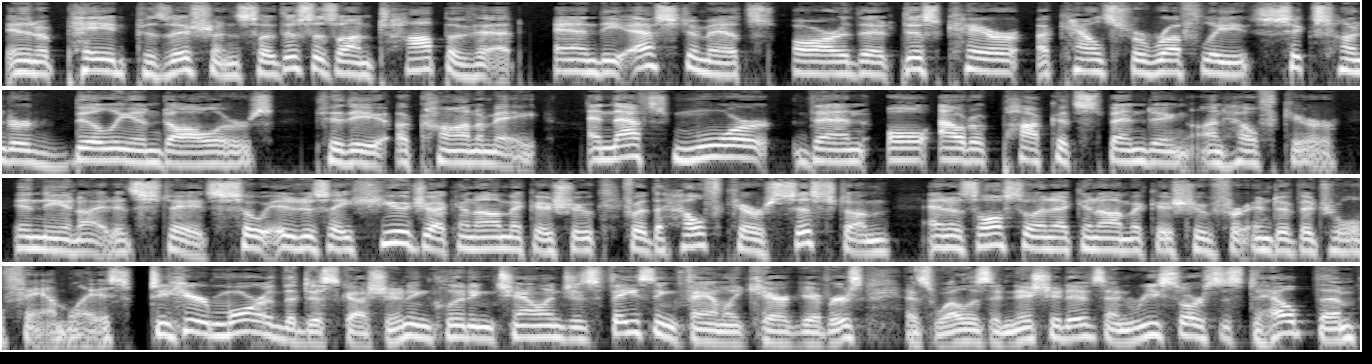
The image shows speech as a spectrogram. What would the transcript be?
in a paid position. So this is on top of it. And the estimates are that this care accounts for roughly $600 billion to the economy. And that's more than all out of pocket spending on healthcare in the United States. So it is a huge economic issue for the healthcare system, and it's also an economic issue for individual families. To hear more of the discussion, including challenges facing family caregivers, as well as initiatives and resources to help them,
